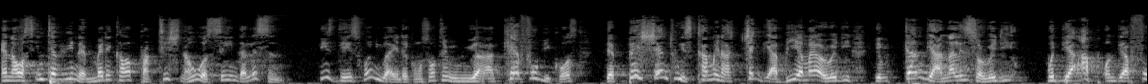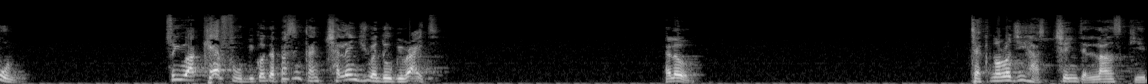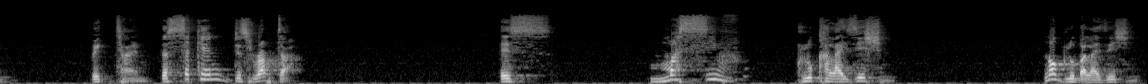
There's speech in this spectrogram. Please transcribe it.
and I was interviewing a medical practitioner who was saying that, listen, these days when you are in the consulting room, you are careful because the patient who is coming has checked their BMI already. They've done their analysis already with their app on their phone. So you are careful because the person can challenge you and they'll be right. Hello. Technology has changed the landscape big time. The second disruptor is massive localization, not globalization,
